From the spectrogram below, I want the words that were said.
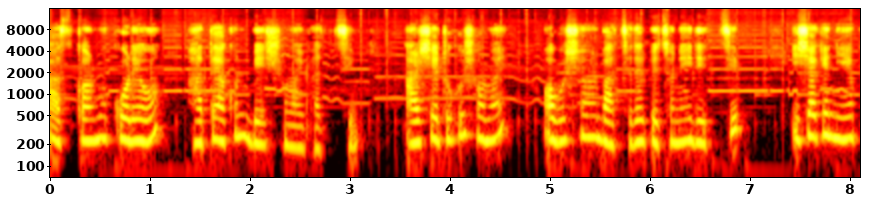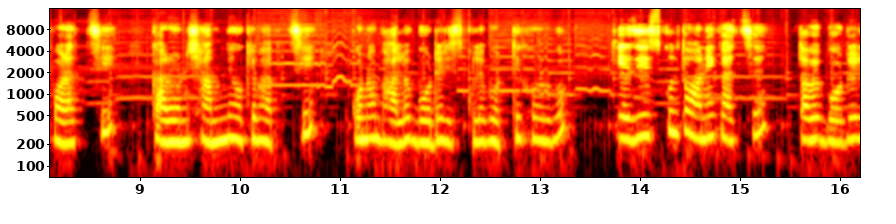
কাজকর্ম করেও হাতে এখন বেশ সময় পাচ্ছি। আর সেটুকু সময় অবশ্যই আমার বাচ্চাদের পেছনেই দিচ্ছি। ঈশাকে নিয়ে পড়াচ্ছি, কারণ সামনে ওকে ভাবছি কোনো ভালো বোর্ডের স্কুলে ভর্তি করব। কেজি স্কুল তো অনেক আছে, তবে বোর্ডের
